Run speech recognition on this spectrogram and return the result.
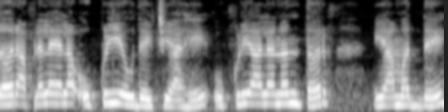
तर आपल्याला याला उकळी येऊ द्यायची आहे. उकळी आल्यानंतर यामध्ये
